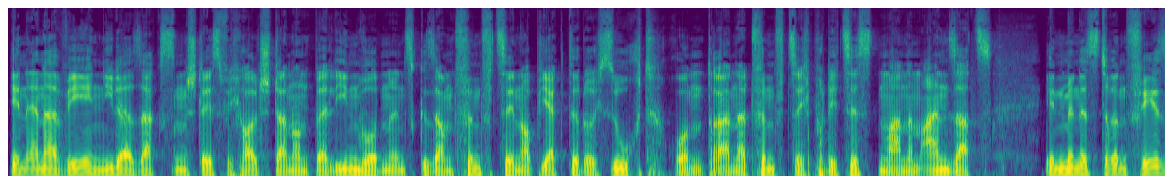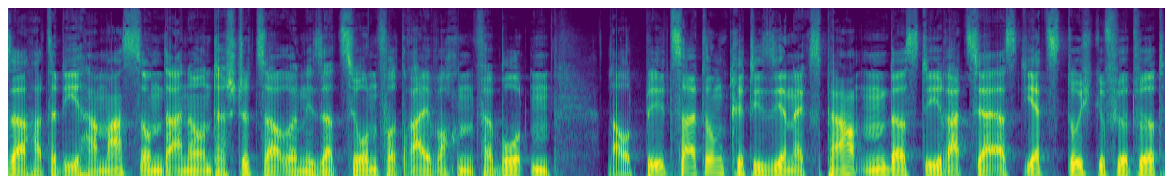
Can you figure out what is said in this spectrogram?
In NRW, Niedersachsen, Schleswig-Holstein und Berlin wurden insgesamt 15 Objekte durchsucht. Rund 350 Polizisten waren im Einsatz. Innenministerin Faeser hatte die Hamas und eine Unterstützerorganisation vor drei Wochen verboten. Laut Bild-Zeitung kritisieren Experten, dass die Razzia erst jetzt durchgeführt wird.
